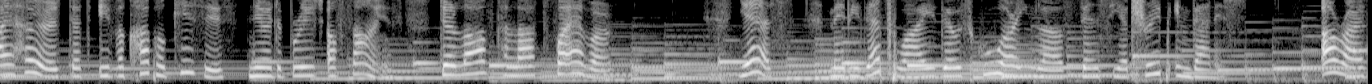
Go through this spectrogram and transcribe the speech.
I heard that if a couple kisses near the Bridge of Sighs, their love can last forever. Yes, maybe that's why those who are in love fancy a trip in Venice. Alright,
